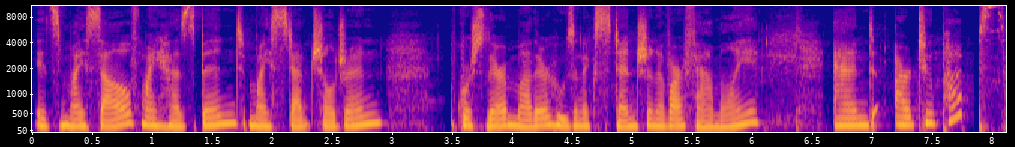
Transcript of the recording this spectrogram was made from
It's myself, my husband, my stepchildren, of course, their mother, who's an extension of our family, and our two pups.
